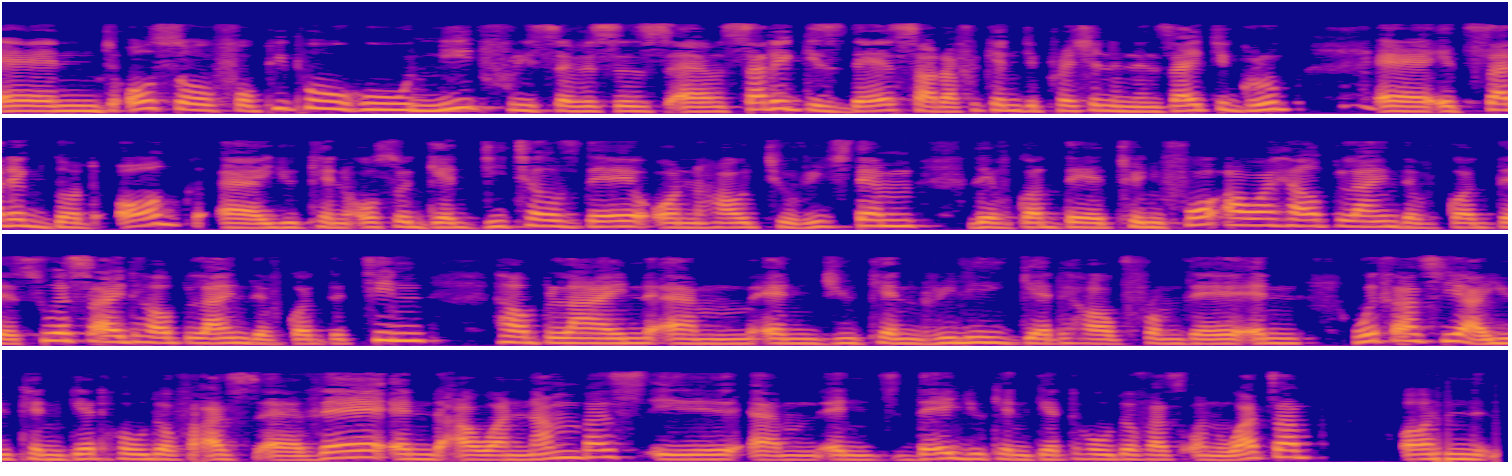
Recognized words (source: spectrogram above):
And also for people who need free services, uh, SADAG is there, South African Depression and Anxiety Group. Uh, it's sadag.org. Uh, you can also get details there on how to reach them. They've got their 24 hour helpline. They've got the suicide helpline. They've got the teen helpline. Um, and you can really get help from there. And with us, yeah, you can get hold of us, uh, there and our numbers, uh, um, and there you can get hold of us on WhatsApp on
